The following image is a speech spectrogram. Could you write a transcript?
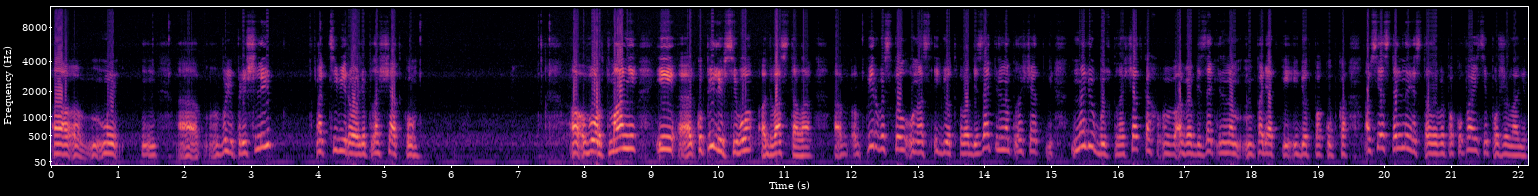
а, мы, вы пришли, активировали площадку World Money и э, купили всего два стола. А, первый стол у нас идет в обязательном площадке. На любых площадках в обязательном порядке идет покупка. А все остальные столы вы покупаете по желанию.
